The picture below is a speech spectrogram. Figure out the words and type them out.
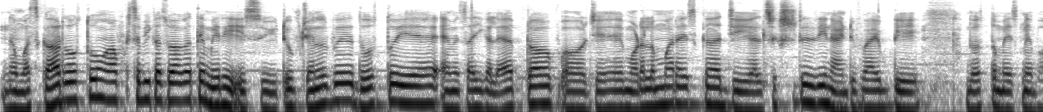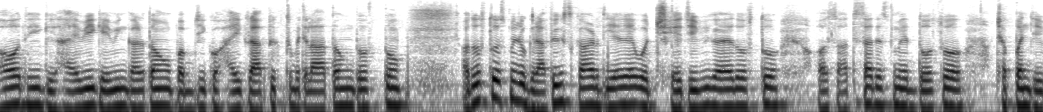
नमस्कार दोस्तों, आप सभी का स्वागत है मेरे इस यूट्यूब चैनल पे। दोस्तों, ये है MSI का लैपटॉप और जो है मॉडल नंबर है इसका G L sixty three ninety five D दोस्तों, मैं इसमें बहुत ही हैवी गेमिंग करता हूँ पबजी को हाई ग्राफिक्स में चलाता हूँ, दोस्तों। और दोस्तों, इसमें जो ग्राफिक्स कार्ड दिया गया है, वो छः जी का है दोस्तों। और साथ ही साथ इसमें दो सौ छप्पन जी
